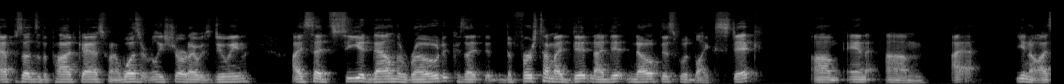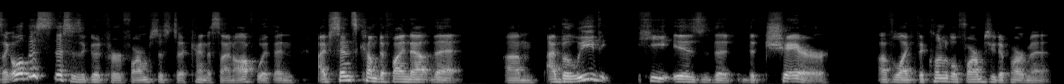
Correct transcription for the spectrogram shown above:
episodes of the podcast, when I wasn't really sure what I was doing, I said "see you down the road" because I the first time I did, and I didn't know if this would like stick. Um, and um, I you know, I was like, oh, this this is a good for pharmacists to kind of sign off with. And I've since come to find out that um, I believe he is the the chair of like the clinical pharmacy department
